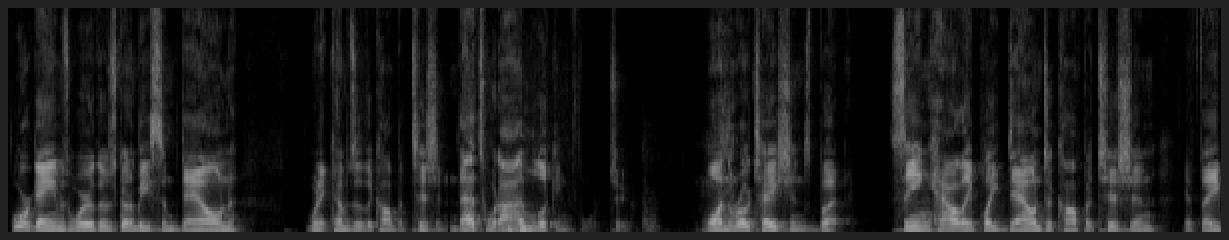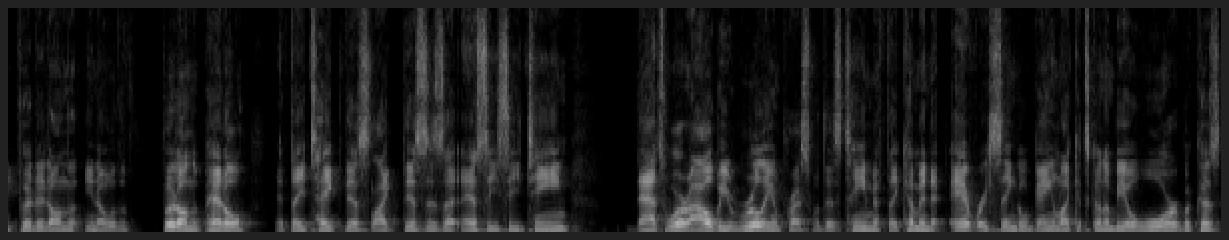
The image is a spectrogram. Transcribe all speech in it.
four games where there's going to be some down when it comes to the competition. That's what I'm mm-hmm. looking for too. One, the rotations, but seeing how they play down to competition, if they put it on the you know the foot on the pedal, if they take this like this is an SEC team, that's where I'll be really impressed with this team if they come into every single game like it's going to be a war because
